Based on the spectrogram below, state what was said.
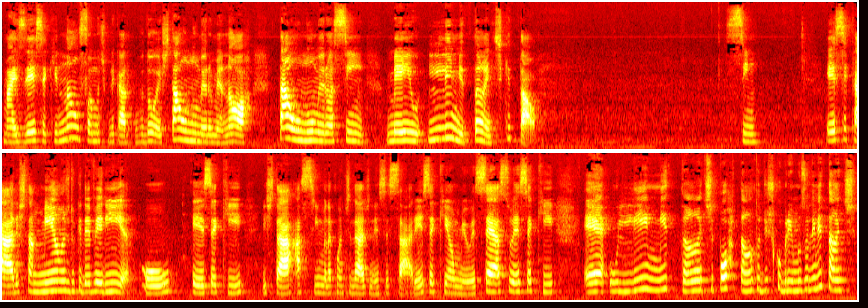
mas esse aqui não foi multiplicado por 2? Tá um número menor? Tá um número assim meio limitante? Que tal? Sim esse cara está menos do que deveria, ou esse aqui está acima da quantidade necessária. Esse aqui é o meu excesso, esse aqui é o limitante, portanto, descobrimos o limitante.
